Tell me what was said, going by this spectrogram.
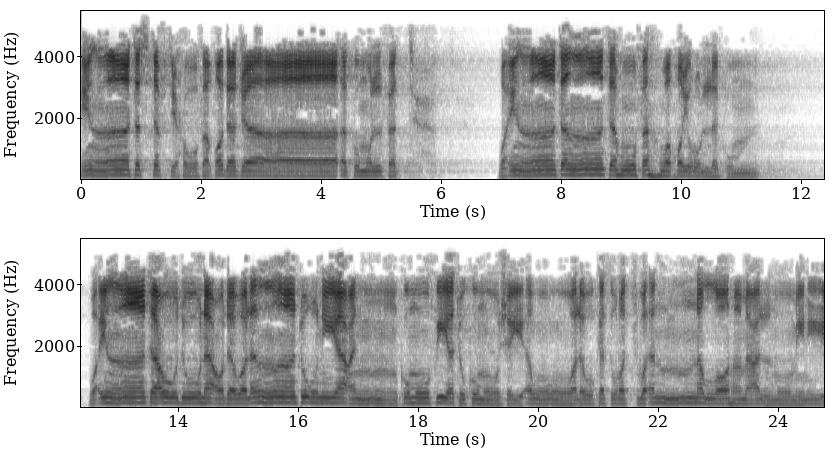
إِن تَسْتَفْتِحُوا فَقَدْ جَاءَكُمُ الْفَتْحُ وَإِن تَنتَهُوا فَهُوَ خَيْرٌ لَّكُمْ وَإِن تَعُودُوا نَعُدْ وَلَن تُغْنِيَ عَنكُمْ فِيَتُكُمْ شَيْئًا وَلَوْ كَثُرَتْ وَأَنَّ اللَّهَ مَعَ الْمُؤْمِنِينَ.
